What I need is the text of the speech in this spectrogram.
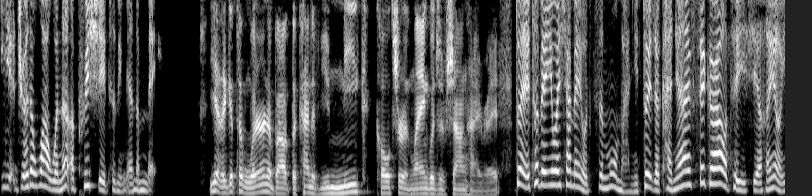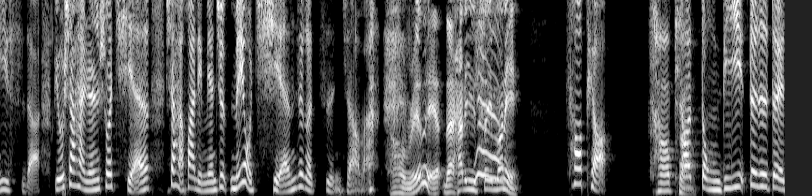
也觉得哇，我能 appreciate 里面的美。 Yeah, they get to learn about the kind of unique culture and language of Shanghai, right? 对，特别因为下面有字幕嘛，你对着看，你还 figure out 一些很有意思的，比如上海人说钱，上海话里面就没有钱这个字，你知道吗？Oh, really? How do you say money? 钞票。 钞票啊，董迪，对对对，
